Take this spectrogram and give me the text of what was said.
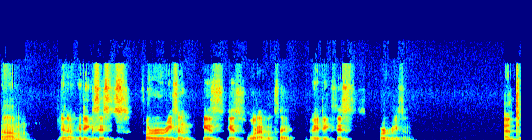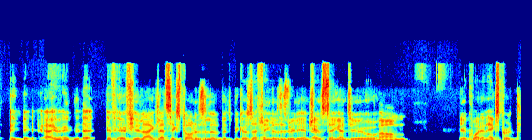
um, you know it exists for a reason is is what i would say it exists for a reason and if if you like let's explore this a little bit because i think mm-hmm. this is really interesting yeah. and you um you're quite an expert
